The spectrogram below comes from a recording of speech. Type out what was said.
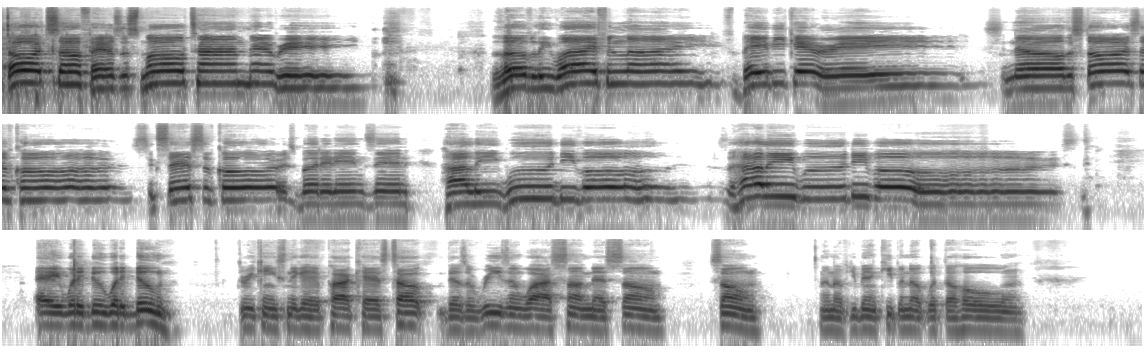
Starts off as a small time marriage. Lovely wife and life, baby carries. Now the stars have caused success, of course, but it ends in Hollywood divorce. Hollywood divorce. Hey, what it do? What it do? Three Kings Sneakerhead Podcast Talk. There's a reason why I sung that song. Song. I don't know if you've been keeping up with the whole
